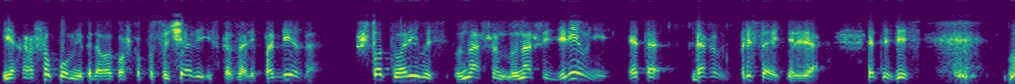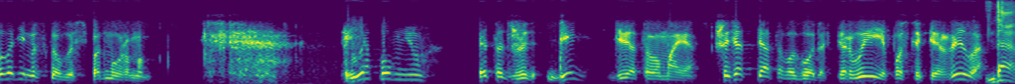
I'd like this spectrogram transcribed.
Я хорошо помню, когда в окошко постучали и сказали «Победа!» Что творилось в, нашем, в нашей деревне, это даже представить нельзя. Это здесь Владимирская область, под Муромом. Я помню этот же день, 9 мая 65 -го года, впервые после перерыва, да,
